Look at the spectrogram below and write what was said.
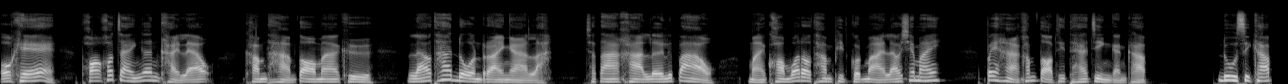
โอเค พอเข้าใจเงื่อนไขแล้วคำถามต่อมาคือ แล้วถ้าโดนรายงานล่ะ ชะตาขาดเลยหรือเปล่า หมายความว่าเราทำผิดกฎหมายแล้วใช่ไหม ไปหาคำตอบที่แท้จริงกันครับ ดูสิครับ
